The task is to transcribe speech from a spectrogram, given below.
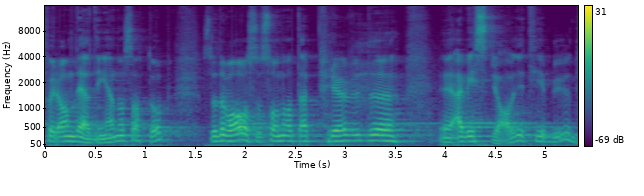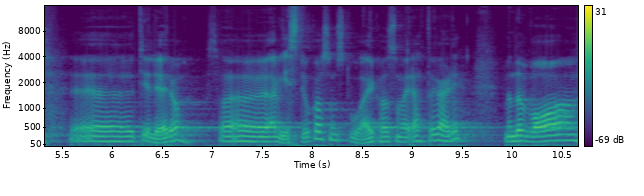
for, anledningen og satt opp. Så det var også sånn at jeg prøvde Jeg visste jo av de ti bud eh, tidligere òg. Så jeg visste jo hva som sto her, hva som var rett og galt. Men det var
